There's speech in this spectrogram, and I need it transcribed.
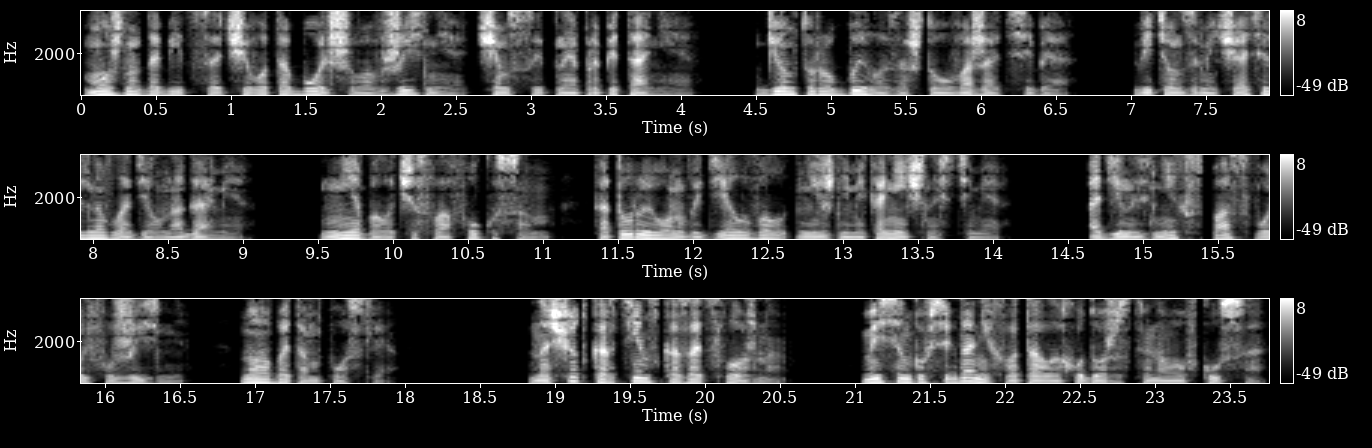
можно добиться чего-то большего в жизни, чем сытное пропитание. Гюнтеру было за что уважать себя, ведь он замечательно владел ногами. Не было числа фокусом, которые он выделывал нижними конечностями. Один из них спас Вольфу жизнь, но об этом после. Насчет картин сказать сложно. Мессингу всегда не хватало художественного вкуса,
